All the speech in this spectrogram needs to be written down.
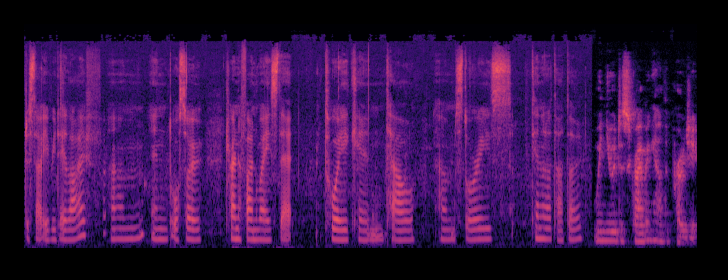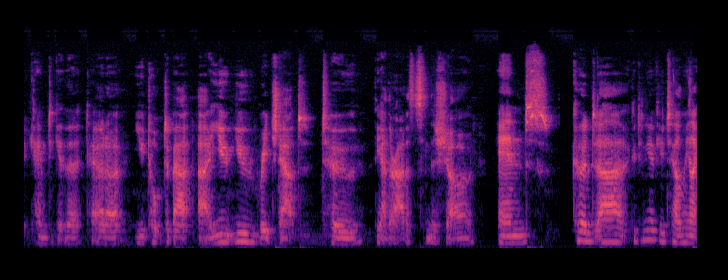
just our everyday life um, and also trying to find ways that toi can tell um, stories Tēnā tātou. When you were describing how the project came together, Te you talked about uh, you you reached out to the other artists in the show, and could uh, could any of you tell me like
